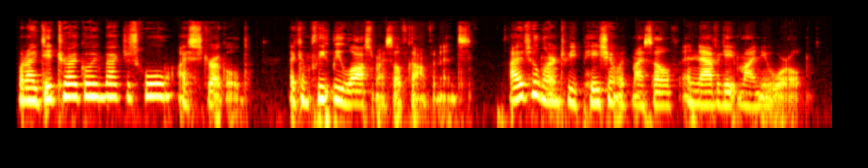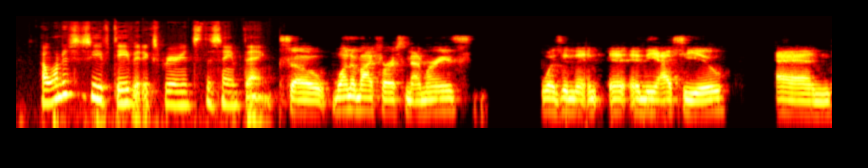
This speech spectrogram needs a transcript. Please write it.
When I did try going back to school, I struggled. I completely lost my self confidence. I had to learn to be patient with myself and navigate my new world. I wanted to see if David experienced the same thing. So, one of my first memories was in the in, in the ICU and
